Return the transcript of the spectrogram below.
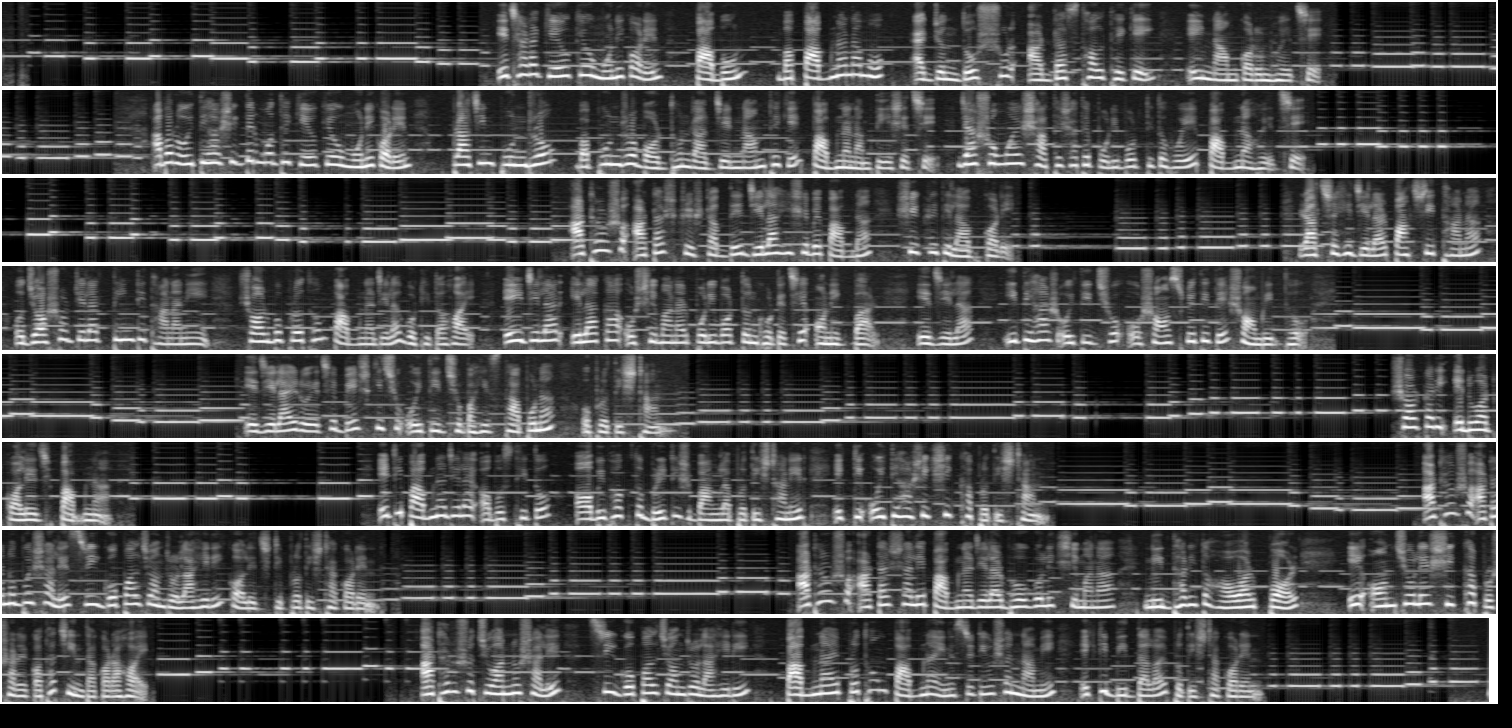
এছাড়া কেউ কেউ মনে করেন পাবন বা পাবনা নামক একজন দস্যুর আড্ডাস্থল থেকেই এই নামকরণ হয়েছে। আবার ঐতিহাসিকদের মধ্যে কেউ কেউ মনে করেন প্রাচীন পুণ্ড্র বা পুন্ড্রবর্ধন রাজ্যের নাম থেকে পাবনা নামটি এসেছে, যা সময়ের সাথে সাথে পরিবর্তিত হয়ে পাবনা হয়েছে। আঠারোশো আটাশ খ্রিস্টাব্দে জেলা হিসেবে পাবনা স্বীকৃতি লাভ করে। রাজশাহী জেলার পাঁচটি থানা ও যশোর জেলার তিনটি থানা নিয়ে সর্বপ্রথম পাবনা জেলা গঠিত হয়। এই জেলার এলাকা ও সীমানার পরিবর্তন ঘটেছে অনেকবার। এ জেলা ইতিহাস, ঐতিহ্য ও সংস্কৃতিতে সমৃদ্ধ। এ জেলায় রয়েছে বেশ কিছু ঐতিহ্যবাহী স্থাপনা ও প্রতিষ্ঠান। সরকারি এডওয়ার্ড কলেজ, পাবনা। এটি পাবনা জেলায় অবস্থিত অবিভক্ত ব্রিটিশ বাংলা প্রতিষ্ঠানের একটি ঐতিহাসিক শিক্ষা প্রতিষ্ঠান। আঠারোশো আটানব্বই সালে শ্রী গোপালচন্দ্র লাহিড়ী কলেজটি প্রতিষ্ঠা করেন। আঠারোশ আটাশ সালে পাবনা জেলার ভৌগোলিক সীমানা নির্ধারিত হওয়ার পর এ অঞ্চলের শিক্ষা প্রসারের কথা চিন্তা করা হয়। আঠারোশ চুয়ান্ন সালে শ্রী গোপালচন্দ্র লাহিড়ী পাবনায় প্রথম পাবনা ইনস্টিটিউশন নামে একটি বিদ্যালয় প্রতিষ্ঠা করেন।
